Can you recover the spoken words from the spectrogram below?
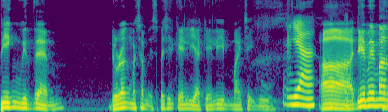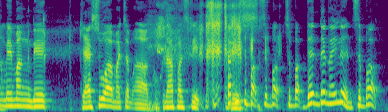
being with them Diorang macam especially Kenly lah Kenly my cikgu yeah. Ah, dia memang memang dia casual macam ah kau kena hafal script. Tapi sebab sebab sebab then then I learn sebab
